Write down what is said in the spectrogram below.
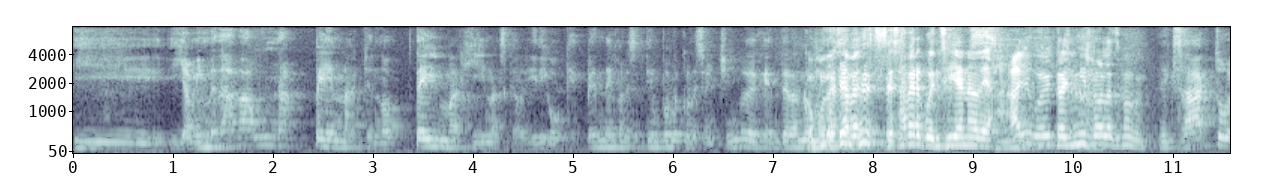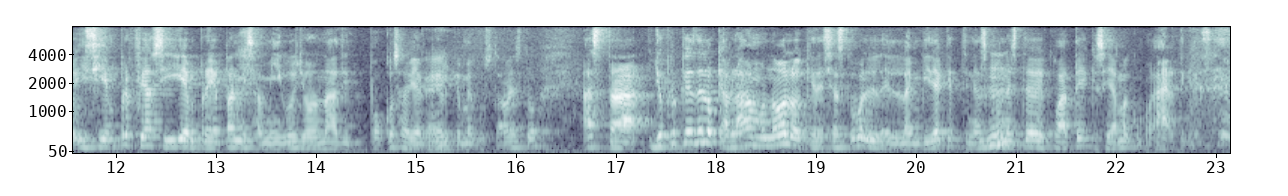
Y, y a mí me daba una pena que no te imaginas, cabrón. Y digo, qué pendejo, en ese tiempo me conocí un chingo de gente. Eran Como de esa, de esa, vergüencilla, ¿no? De, ay, güey, traes mis rolas. Exacto, y siempre fui así en prepa, mis amigos, yo nadie, poco sabía que, que me gustaba esto hasta, yo creo que es de lo que hablábamos, ¿no? Lo que decías como la envidia que tenías con este cuate que se llama como, ah, te crees.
